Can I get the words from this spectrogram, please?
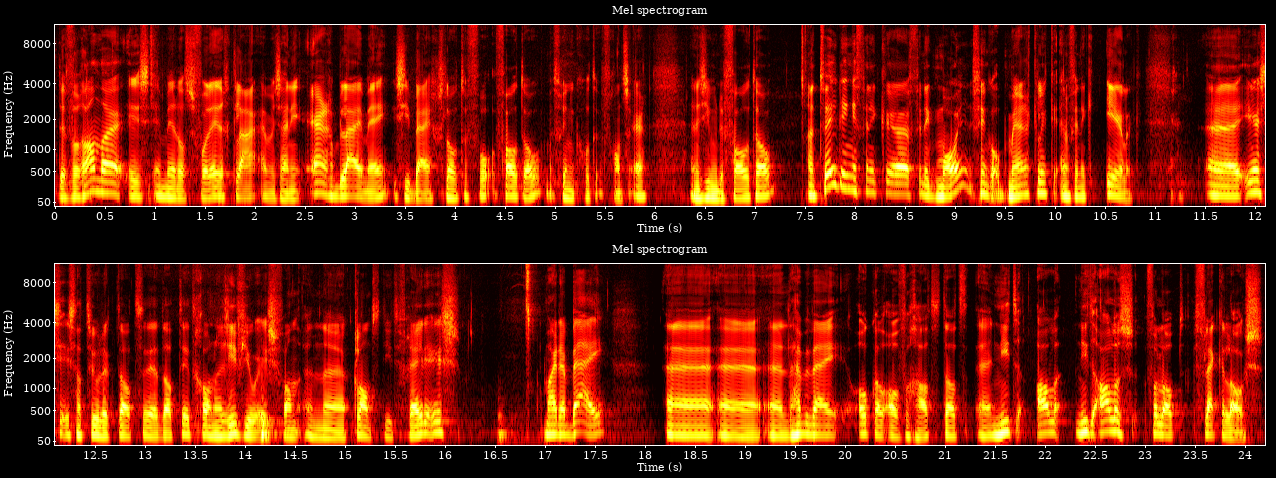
De veranda is inmiddels volledig klaar en we zijn hier erg blij mee. Je ziet bijgesloten fo- foto, met vriendelijke groeten Frans R. En dan zien we de foto. En twee dingen vind ik, eh, vind ik mooi, vind ik opmerkelijk en vind ik eerlijk. Eh eerste is natuurlijk dat, eh, dat dit gewoon een review is van een klant die tevreden is. Maar daarbij daar hebben wij ook al over gehad dat niet, alle, niet alles verloopt vlekkeloos.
